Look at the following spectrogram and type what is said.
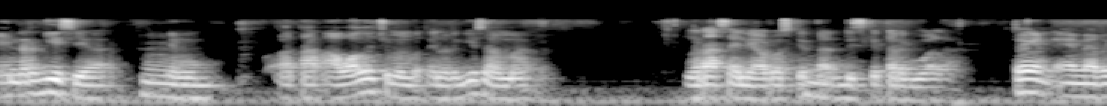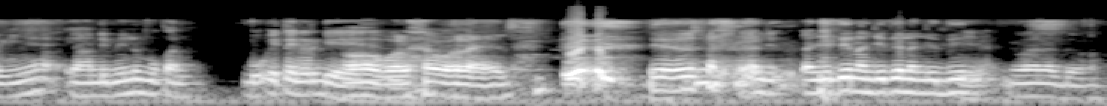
energi sih ya. Hmm. yang uh, tahap awal tuh cuman buat energi sama ngerasain ya harus sekitar di sekitar gue lah. Itu energinya yang diminum bukan? Bu itu energi ya. Oh boleh boleh. Ya terus lanjut, lanjutin lanjutin lanjutin. Iya. gimana tuh?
